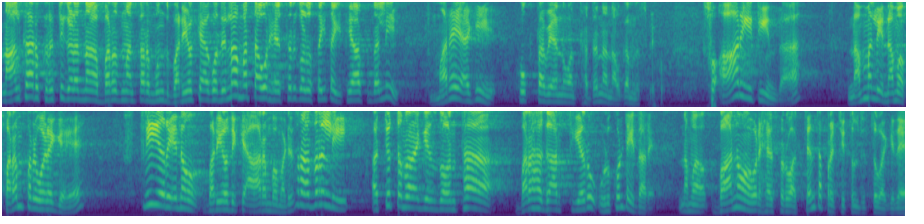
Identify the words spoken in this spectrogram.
ನಾಲ್ಕಾರು ಕೃತಿಗಳನ್ನು ಬರೆದ ನಂತರ ಮುಂದೆ ಬರೆಯೋಕೆ ಆಗೋದಿಲ್ಲ ಮತ್ತು ಅವ್ರ ಹೆಸರುಗಳು ಸಹಿತ ಇತಿಹಾಸದಲ್ಲಿ ಮರೆಯಾಗಿ ಹೋಗ್ತವೆ ಅನ್ನುವಂಥದ್ದನ್ನು ನಾವು ಗಮನಿಸಬೇಕು ಸೊ ಆ ರೀತಿಯಿಂದ ನಮ್ಮಲ್ಲಿ ನಮ್ಮ ಪರಂಪರೆ ಒಳಗೆ ಸ್ತ್ರೀಯರೇನೋ ಬರೆಯೋದಕ್ಕೆ ಆರಂಭ ಮಾಡಿದ್ರು ಅದರಲ್ಲಿ ಅತ್ಯುತ್ತಮರಾಗಿರುವಂಥ ಬರಹಗಾರ್ತಿಯರು ಉಳ್ಕೊಂಡೇ ಇದ್ದಾರೆ. ನಮ್ಮ ಬಾನು ಅವರ ಹೆಸರು ಅತ್ಯಂತ ಪ್ರಚಿತವಾಗಿದೆ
